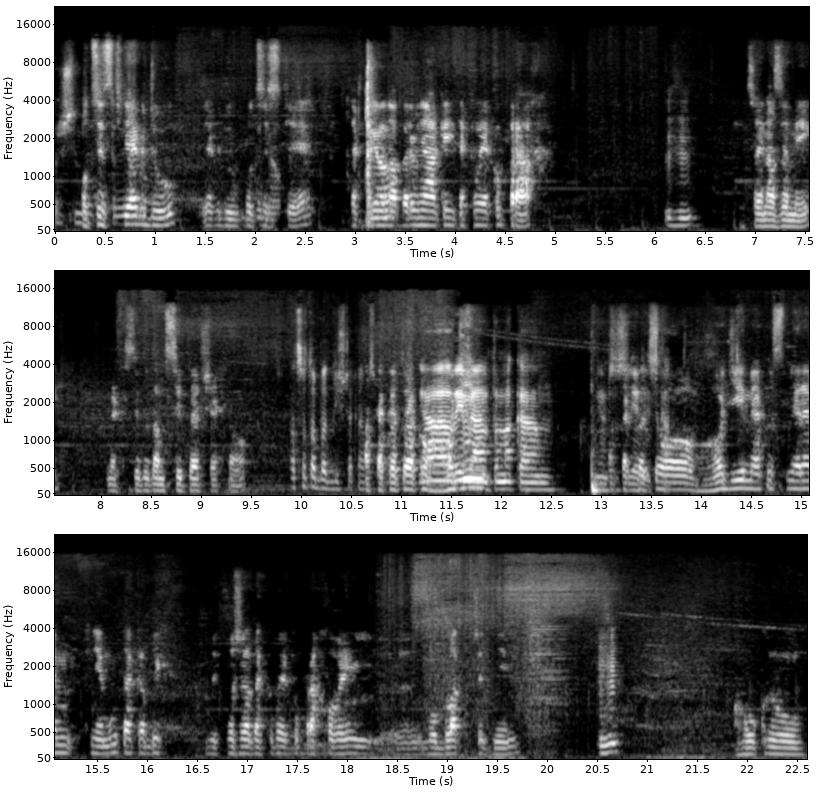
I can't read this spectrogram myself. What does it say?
prosím, po cestě, jak jdu, jak jdu po cestě, tak tam Jo. naberu nějaký takový jako prach, Mhm. co je na zemi, jak si to tam sype všechno. A co to bude, když tak A takhle to jako Já hodím, vím, já to makám. Vím, a takhle to hodím jako směrem k němu, tak abych vytvořil takový jako prachový eh, oblak před ním. Mhm. A houknu,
